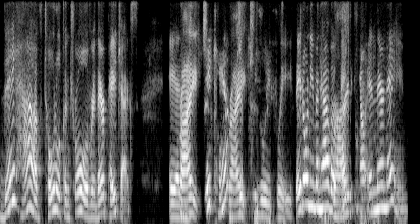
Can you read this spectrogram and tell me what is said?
they have total control over their paychecks. And right. they can't right. easily flee. They don't even have a right. bank account in their name.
